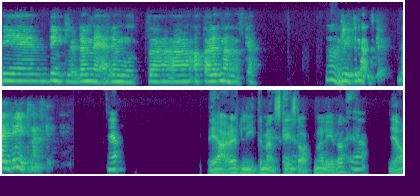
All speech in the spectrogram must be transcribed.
vi vinkler det mer mot uh, at det er et menneske. Mm. Et lite menneske. Veldig lite menneske. Ja. Det er et lite menneske i starten av livet. Ja. ja.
